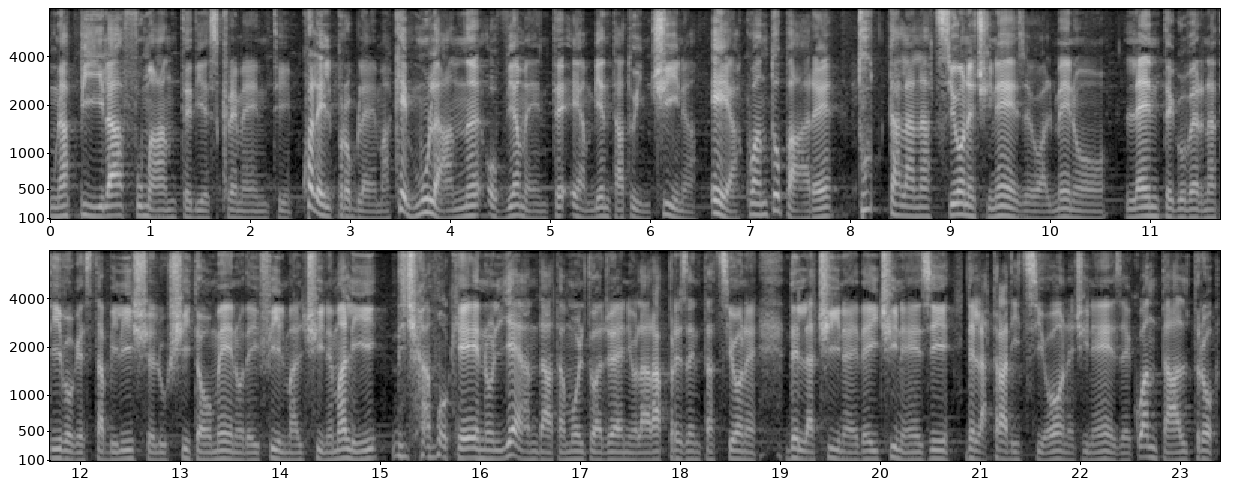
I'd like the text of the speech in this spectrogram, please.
una pila fumante di escrementi. Qual è il problema? Che Mulan ovviamente è ambientato in Cina e a quanto pare tutta la nazione cinese, o almeno l'ente governativo che stabilisce l'uscita o meno dei film al cinema lì, diciamo che non gli è andata molto a genio la rappresentazione della Cina e dei cinesi, della tradizione cinese e quant'altro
